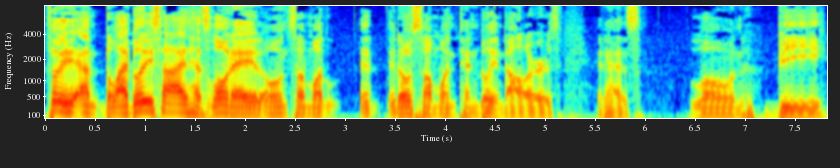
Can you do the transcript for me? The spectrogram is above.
So the, the liability side has loan A. It owns someone. It, it owes someone ten billion dollars. It has loan B.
